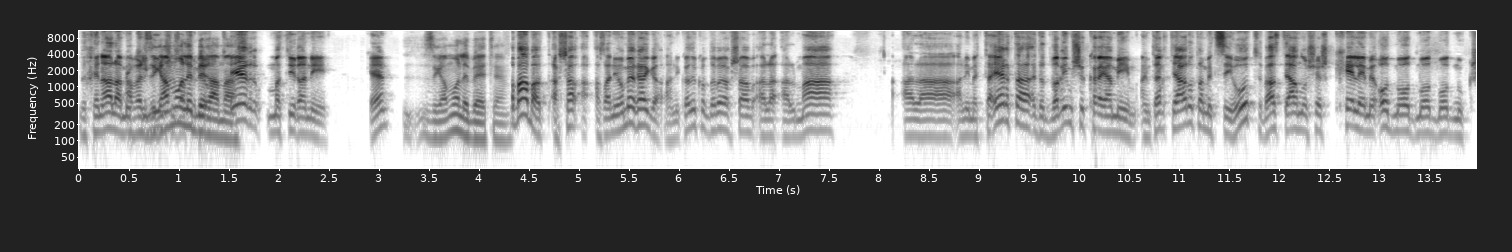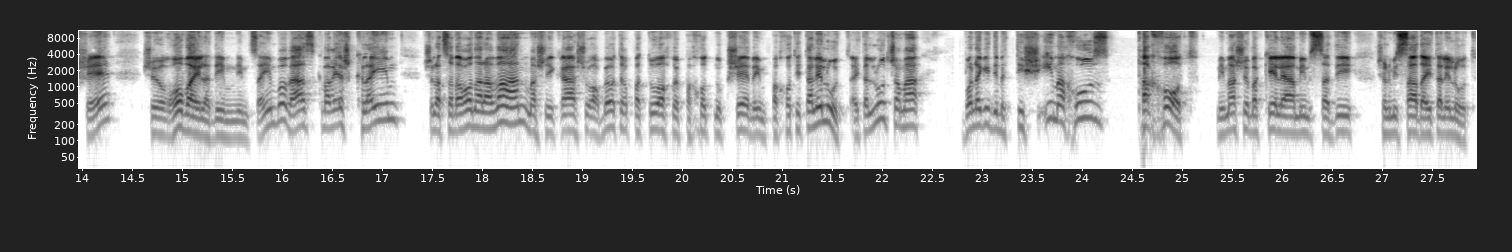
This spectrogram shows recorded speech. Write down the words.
וכן הלאה, אבל זה גם עולה ברמה. יותר מתירני, כן? זה גם עולה בהתאם. סבבה, עכשיו, אז אני אומר, רגע, אני קודם כל מדבר עכשיו על, על מה... על ה... אני מתאר את הדברים שקיימים, אני מתאר, תיארנו את המציאות, ואז תיארנו שיש כלא מאוד מאוד מאוד מאוד נוקשה, שרוב הילדים נמצאים בו, ואז כבר יש קלעים של הצווארון הלבן, מה שנקרא, שהוא הרבה יותר פתוח ופחות נוקשה ועם פחות התעללות. ההתעללות שמה, בוא נגיד, ב-90 אחוז פחות ממה שבכלא הממסדי של משרד ההתעללות.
